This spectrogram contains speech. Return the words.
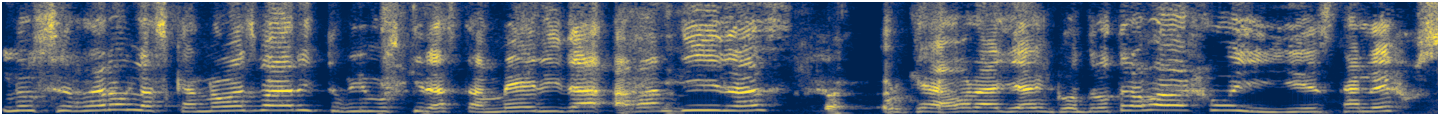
nos, cerraron las canoas bar y tuvimos que ir hasta Mérida a bandidas, porque ahora ya encontró trabajo y está lejos.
